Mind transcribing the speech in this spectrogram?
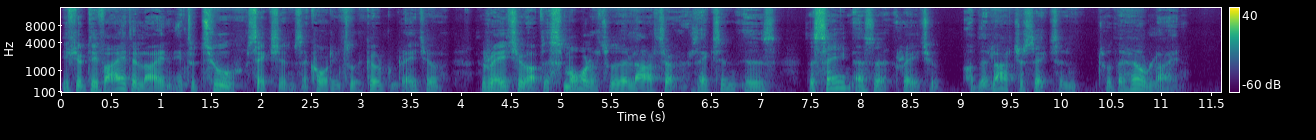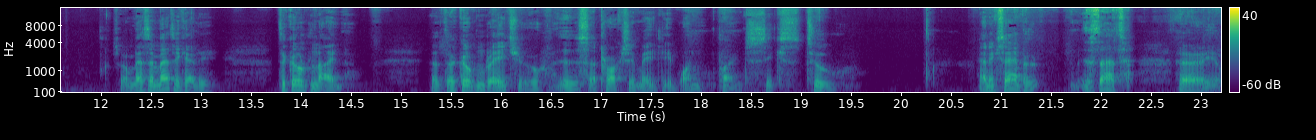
If you divide a line into two sections according to the golden ratio, the ratio of the smaller to the larger section is the same as the ratio of the larger section to the whole line. So mathematically, the golden line the golden ratio is approximately 1.62. An example is that uh,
